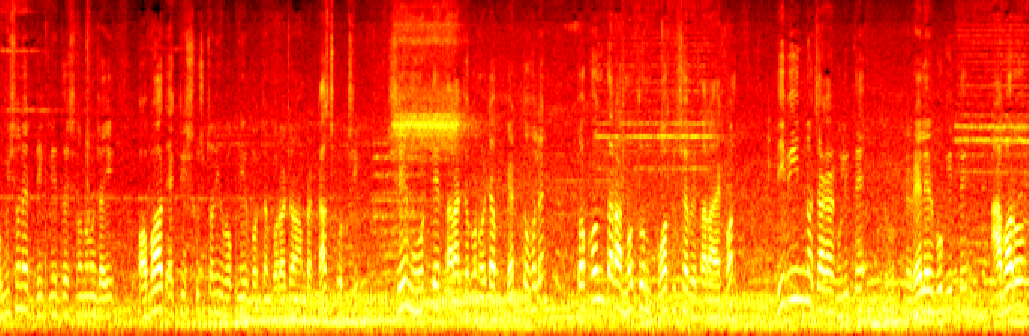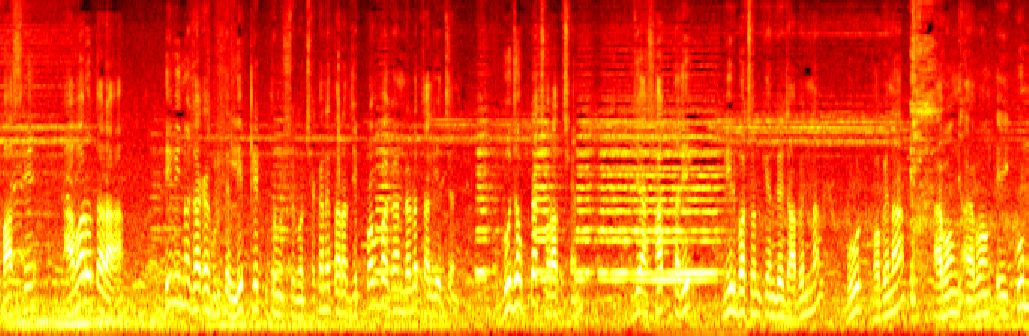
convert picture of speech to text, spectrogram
কমিশনের দিক নির্দেশনা অনুযায়ী অবাধ একটি সুষ্ঠু নির্বাক নির্বাচন করার জন্য আমরা কাজ করছি। সেই মুহূর্তে তারা যখন ওইটা ব্যর্থ হলেন, তখন তারা নতুন পথ হিসাবে তারা এখন বিভিন্ন জায়গাগুলিতে, রেলের বুকিতে আবারও বাসে, আবারও তারা বিভিন্ন জায়গাগুলিতে লিফলেট বিতরণ করেন। সেখানে তারা যে প্রভাগান্ডাটা চালিয়েছেন, গুজবটা ছড়াচ্ছেন যে সাত তারিখ নির্বাচন কেন্দ্রে যাবেন না, ভোট হবে না, এবং এবং এই কুম,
